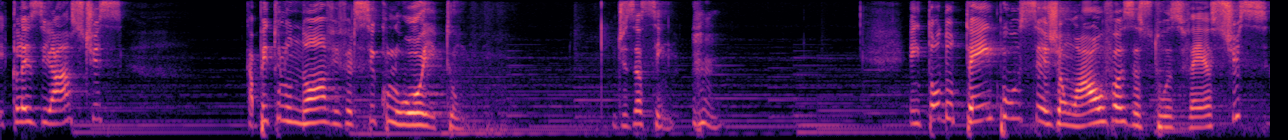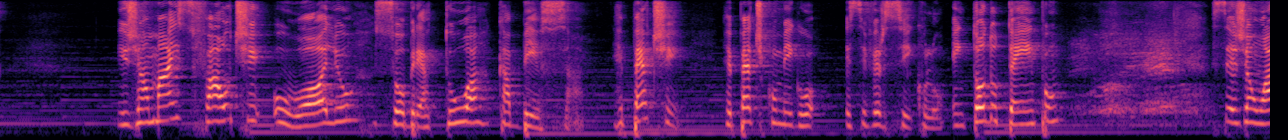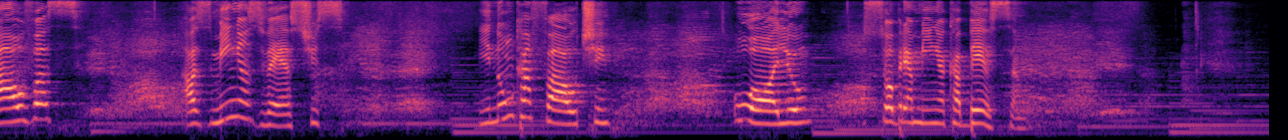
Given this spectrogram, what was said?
Eclesiastes, capítulo 9, versículo 8. Diz assim: Em todo tempo sejam alvas as tuas vestes, e jamais falte o óleo sobre a tua cabeça. Repete, repete comigo esse versículo. Em todo tempo, sejam alvas, as minhas vestes, e nunca falte, o óleo sobre a minha cabeça.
